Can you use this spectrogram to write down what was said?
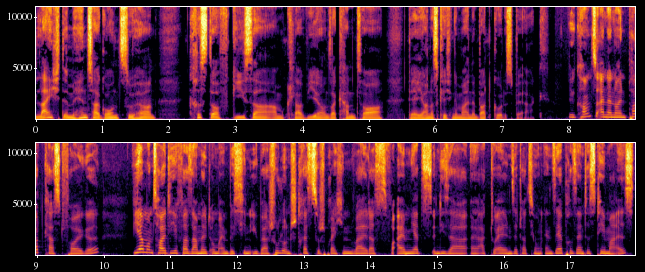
leicht im Hintergrund zu hören Christoph Gießer am Klavier, unser Kantor der Johanneskirchengemeinde Bad Godesberg. Willkommen zu einer neuen Podcast-Folge. Wir haben uns heute hier versammelt, um ein bisschen über Schule und Stress zu sprechen, weil das vor allem jetzt in dieser äh, aktuellen Situation ein sehr präsentes Thema ist.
